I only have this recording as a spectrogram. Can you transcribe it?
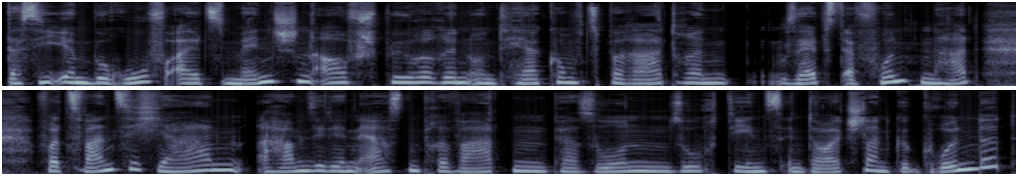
dass sie ihren Beruf als Menschenaufspürerin und Herkunftsberaterin selbst erfunden hat. Vor 20 Jahren haben sie den ersten privaten Personensuchdienst in Deutschland gegründet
